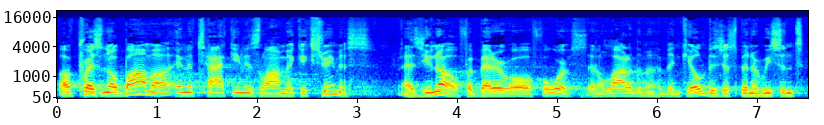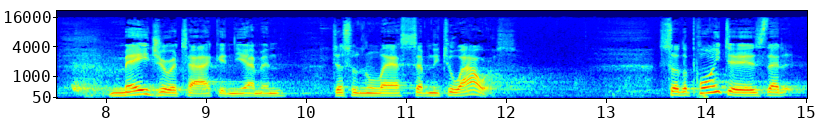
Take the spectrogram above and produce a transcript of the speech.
of President Obama in attacking Islamic extremists as you know, for better or for worse. And a lot of them have been killed. There's just been a recent major attack in Yemen just within the last 72 hours. So the point is that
